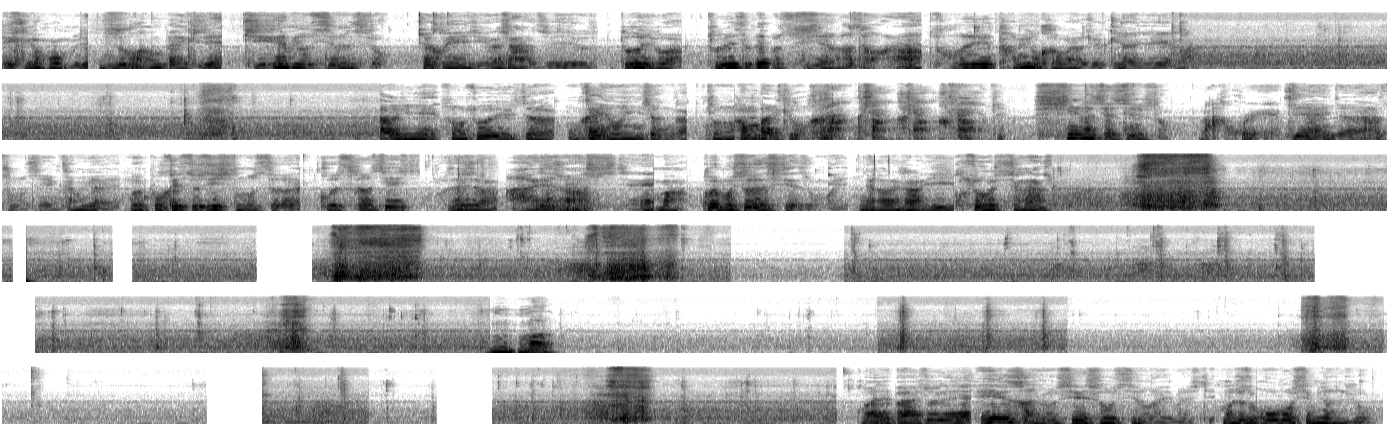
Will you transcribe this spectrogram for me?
駅のホームで自動販売機で切り紙をしてるんですよ。100円以上がシャンってる当時はトイレットペーパー好きじゃなかったのかな。それで紙を買わないといけないんで。ある日ね、そのトイレ行ったら、若いお兄さんが、その販売機をカシャンカシャンカシャン気がちゃってるんですよ。あ、これ、出ないんだなと思って、髪がね、俺ポケットティッシュ持ってたから、これ使って私は、ありがとうございますってね。まあ、これも一人ですけれども、なかなかいいことをしたなと。うん、うまい。この間バイトでね、映画館の清掃っていうのがありまして、まあちょっと応募してみたんですよ。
